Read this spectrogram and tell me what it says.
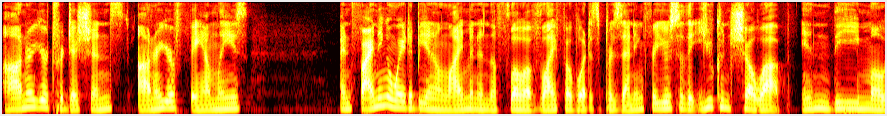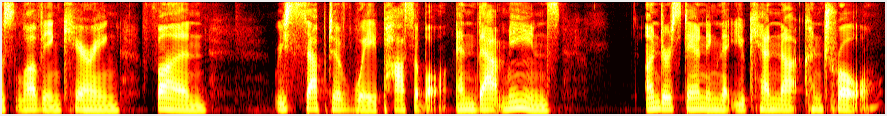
honor your traditions, honor your families, and finding a way to be in alignment in the flow of life of what it's presenting for you so that you can show up in the most loving, caring, fun, receptive way possible. And that means understanding that you cannot control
